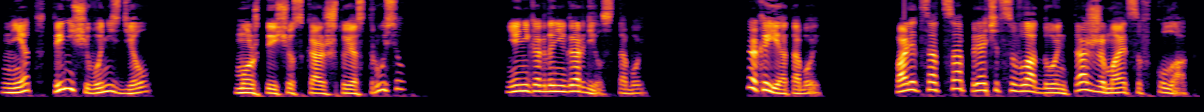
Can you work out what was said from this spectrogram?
Нет, ты ничего не сделал. Может, ты еще скажешь, что я струсил? Я никогда не гордился тобой. Как и я тобой. Палец отца прячется в ладонь, та сжимается в кулак.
